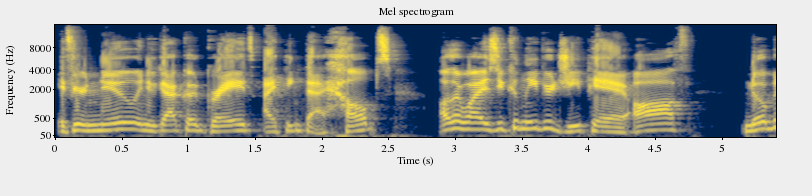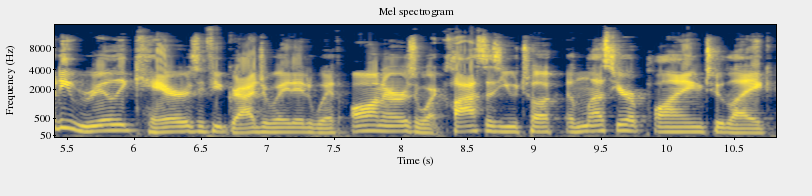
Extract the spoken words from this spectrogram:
If you're new and you've got good grades, I think that helps. Otherwise, you can leave your GPA off. Nobody really cares if you graduated with honors or what classes you took unless you're applying to like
